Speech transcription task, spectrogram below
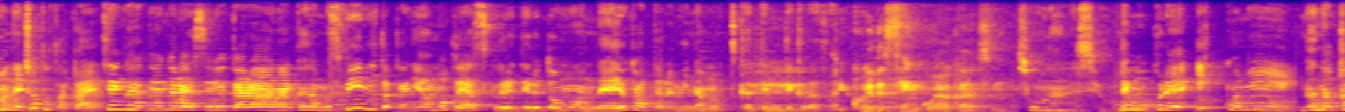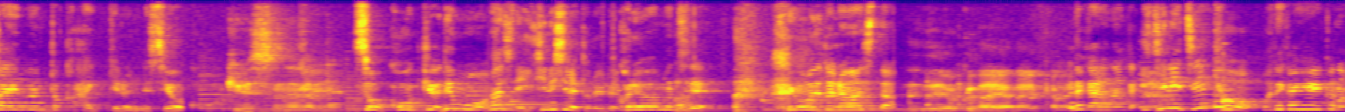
もねちょっと高い。1500円ぐらいするからなんか多分スピーンズとかにはもっと安く売れてると思うんでよかったらみんなも使ってみてください、えーこれで1500円すんの？そうなんですよ。でもこれ1個に7回分とか入ってるんですよ。高級っすねでも。そう高級。でもマジで1日で取れる。これはマジで。秒で取れました。全然よくないやないだからなんか1日今日お出かけ行くの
